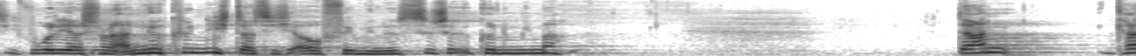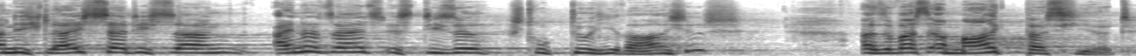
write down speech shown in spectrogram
ich wurde ja schon angekündigt, dass ich auch feministische Ökonomie mache dann kann ich gleichzeitig sagen, einerseits ist diese Struktur hierarchisch, also was am Markt passiert,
